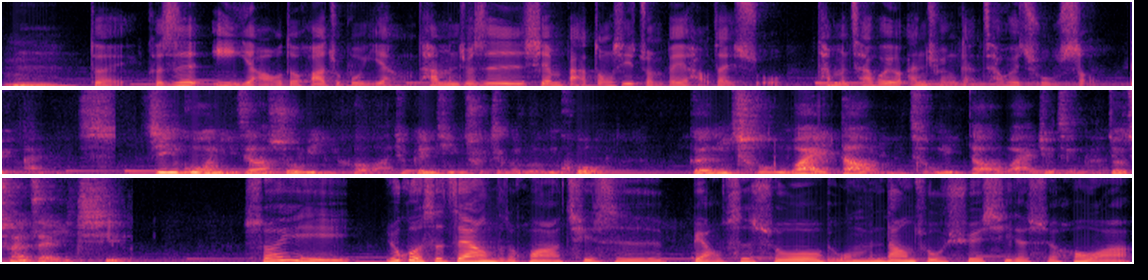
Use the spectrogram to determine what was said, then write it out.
嗯，对。可是易爻的话就不一样，他们就是先把东西准备好再说，他们才会有安全感，才会出手。原来如此。经过你这样说明以后啊，就更清楚这个轮廓跟从外到里，从里到外，就整个就串在一起了。所以，如果是这样子的话，其实表示说，我们当初学习的时候啊，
